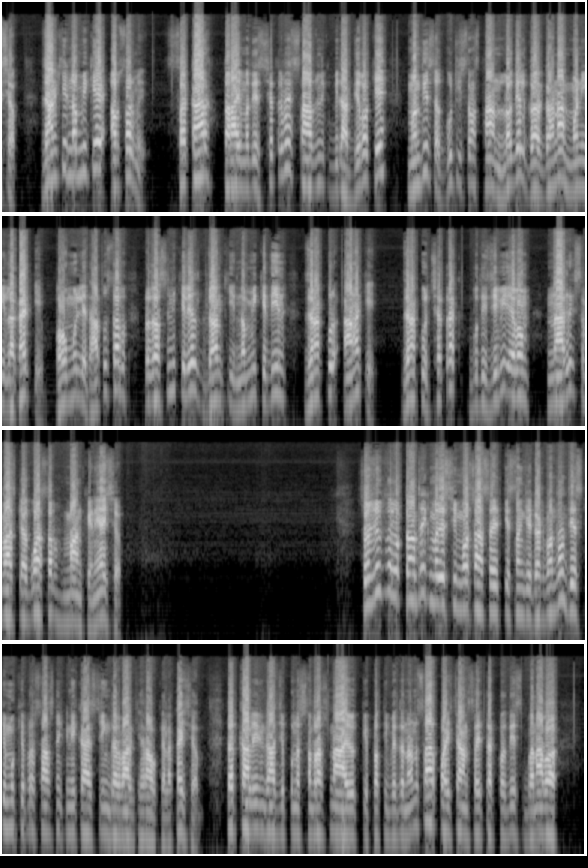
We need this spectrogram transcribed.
जानकी नवमी के अवसर में सरकार तराई मधेश क्षेत्र में सार्वजनिक विदा देव के मंदिर से गुठी संस्थान लगेल गहना मणि लगायत के बहुमूल्य धातु सब प्रदर्शनी के लिए जानकी नवमी के दिन जनकपुर आना के जनकपुर क्षेत्रक बुद्धिजीवी एवं नागरिक समाज के अगुआ सब मांग केने अछि। संयुक्त लोकतांत्रिक मधेसी मोर्चा सहित के संघीय गठबंधन देश के मुख्य प्रशासनिक निकाय सिंह दरबार घेराव केलक तत्कालीन राज्य पुनर्संरचना आयोग के प्रतिवेदन अनुसार पहचान सहित प्रदेश बनाव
